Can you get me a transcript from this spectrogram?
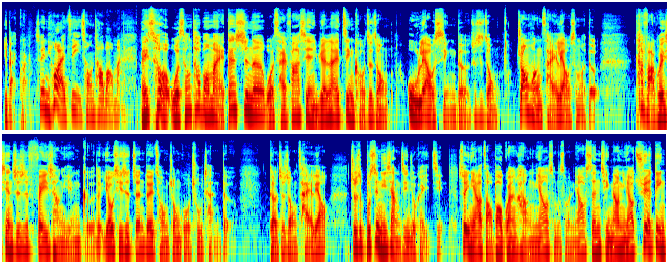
一百块。所以你后来自己从淘宝买？没错，我从淘宝买，但是呢，我才发现原来进口这种物料型的，就是这种装潢材料什么的。它法规限制是非常严格的，尤其是针对从中国出产的的这种材料，就是不是你想进就可以进，所以你要找报关行，你要什么什么，你要申请，然后你要确定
